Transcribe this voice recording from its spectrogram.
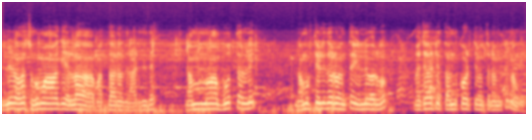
ಇಲ್ಲಿನವರೆಗೂ ಸುಗಮವಾಗಿ ಎಲ್ಲ ಮತದಾನ ನಡೆದಿದೆ. ನಮ್ಮ ಬೂತಲ್ಲಿ ನಮಗೆ ತಿಳಿದಿರುವಂತೆ ಇಲ್ಲಿವರೆಗೂ ಮೆಜಾರಿಟಿ ತಂದು ಕೊಡ್ತೀವಿ ಅಂತ ನಂಬಿಕೆ ನಮಗೆ.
